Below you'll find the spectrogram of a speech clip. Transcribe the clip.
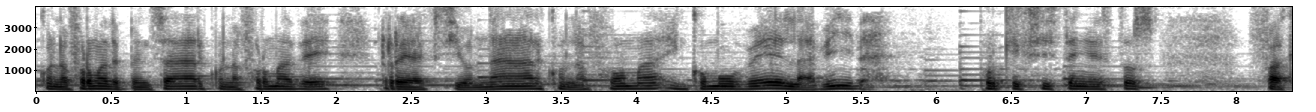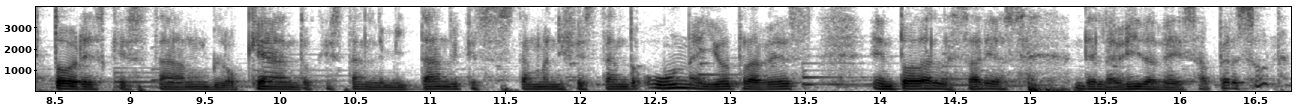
con la forma de pensar, con la forma de reaccionar, con la forma en cómo ve la vida, porque existen estos factores que están bloqueando, que están limitando y que se están manifestando una y otra vez en todas las áreas de la vida de esa persona.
